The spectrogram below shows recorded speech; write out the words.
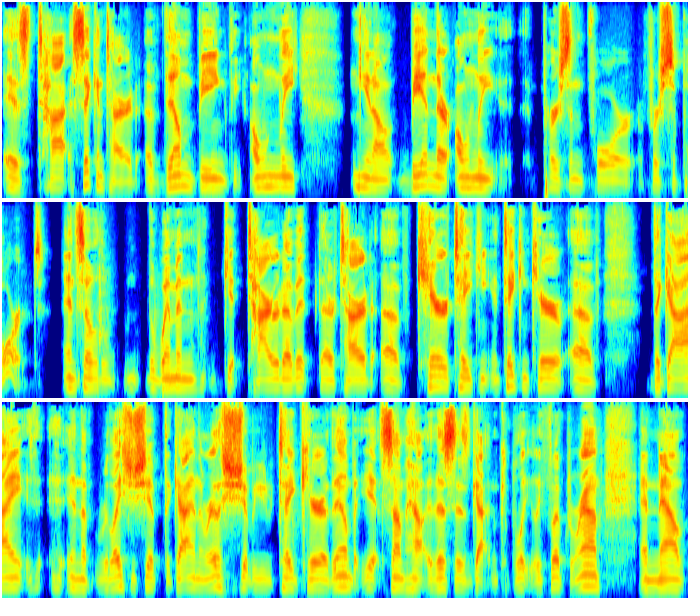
is t- sick and tired of them being the only, you know, being their only person for, for support. And so the, the women get tired of it. They're tired of caretaking and taking care of the guy in the relationship, the guy in the relationship, you take care of them, but yet somehow this has gotten completely flipped around. And now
